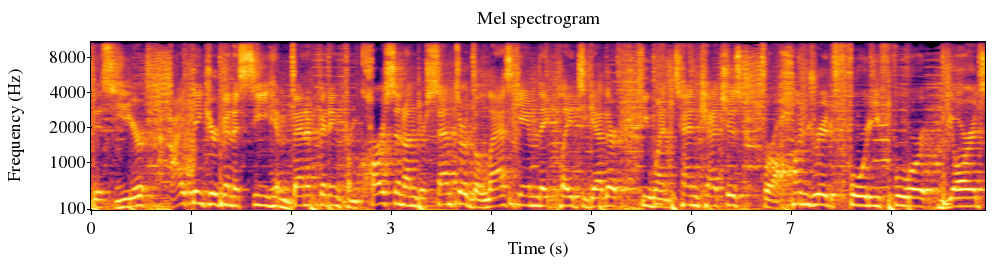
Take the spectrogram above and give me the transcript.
this year. I think you're going to see him benefiting from Carson under center. The last game they played together, he went 10 catches for 144 yards.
